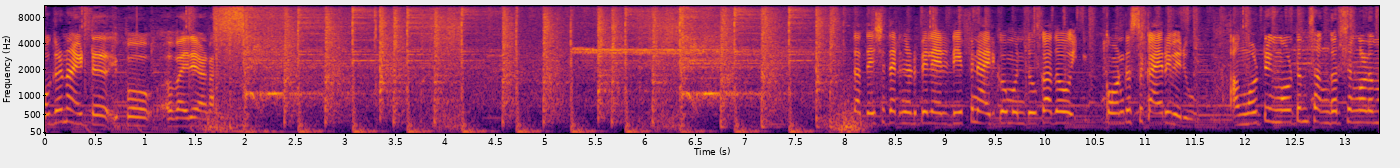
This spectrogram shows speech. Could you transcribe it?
സ്ലോഗനായിട്ട് ഇപ്പോൾ വരികയാണ്. തദ്ദേശ തെരഞ്ഞെടുപ്പിൽ എൽ ഡി എഫിനായിരിക്കും മുൻതൂക്കം? അതോ കോൺഗ്രസ് കയറി വരുമോ അങ്ങോട്ടും ഇങ്ങോട്ടും സംഘർഷങ്ങളും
